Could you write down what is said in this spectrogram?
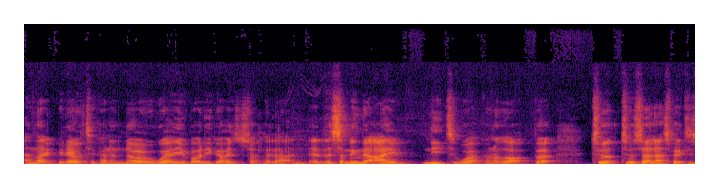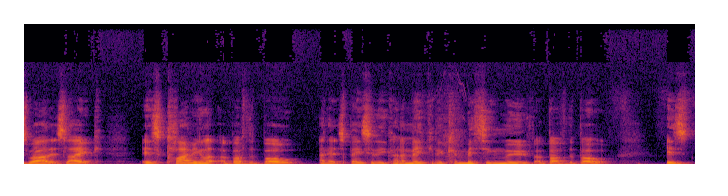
and like being able to kind of know where your body goes and stuff like that. And there's something that I need to work on a lot. But to to a certain aspect as well, it's like it's climbing above the bolt, and it's basically kind of making a committing move above the bolt is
